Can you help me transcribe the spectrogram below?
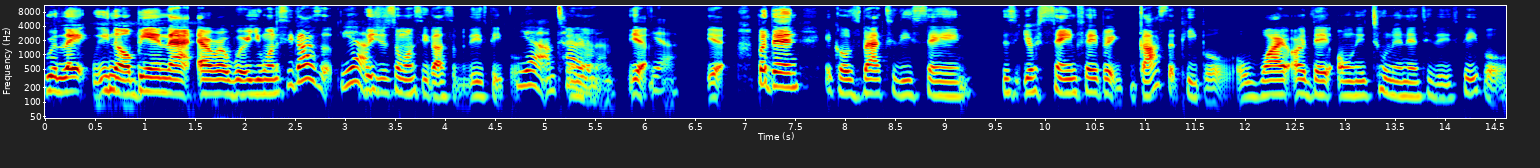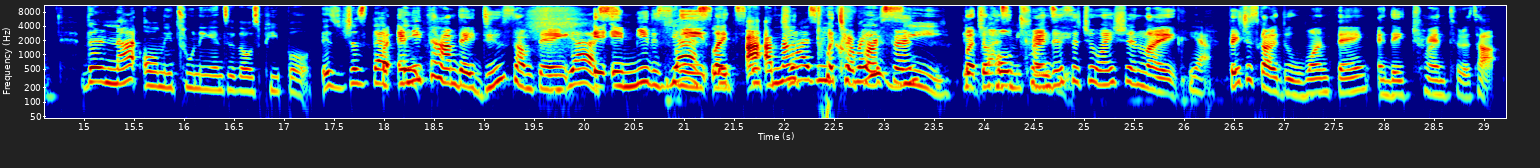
relate. You know, be in that era where you want to see gossip. Yeah. but you just don't want to see gossip of these people. Yeah, I'm you tired of them. Yeah, Yeah. yeah. But then it goes back to these same this, your same favorite gossip people? Why are they only tuning into these people? They're not only tuning into those people. It's just that But they- anytime they do something, Yes. it immediately Yes, like it's- I, it I'm not a Twitter person. It but the whole trending situation, like Yeah. they just got to do one thing and they trend to the top.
